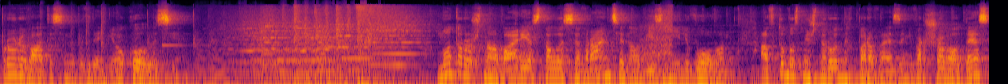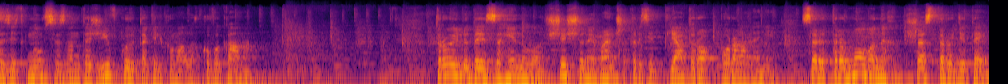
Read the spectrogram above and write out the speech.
прориватися на південні околиці. Моторошна аварія сталася вранці на об'їзній Львова. Автобус міжнародних перевезень Варшава-Одеса зіткнувся з вантажівкою та кількома легковиками. Троє людей загинуло, ще щонайменше 35 поранені. Серед травмованих шестеро дітей.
